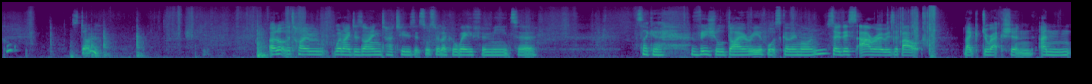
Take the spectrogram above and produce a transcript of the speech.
Cool. It's done a lot of the time when I design tattoos, it's also like a way for me to. It's like a visual diary of what's going on. So this arrow is about like direction and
